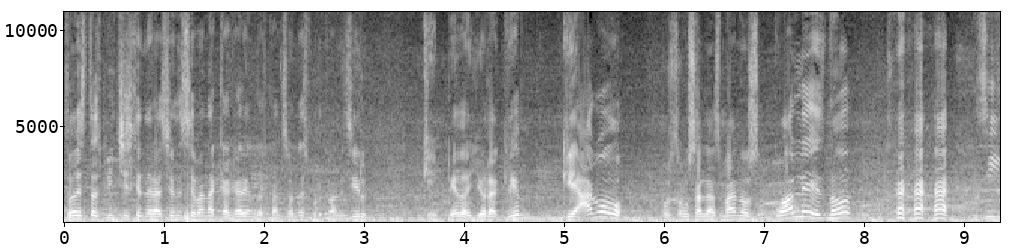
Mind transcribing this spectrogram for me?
todas estas pinches generaciones se van a cagar en los calzones porque van a decir, ¿qué pedo? ¿Y ahora qué, qué hago? Pues usa las manos. ¿Cuáles, no? sí,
